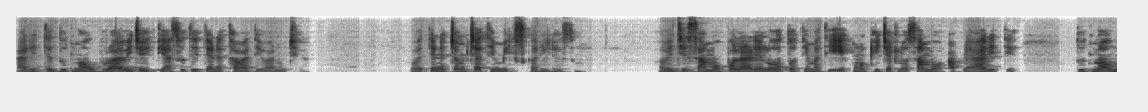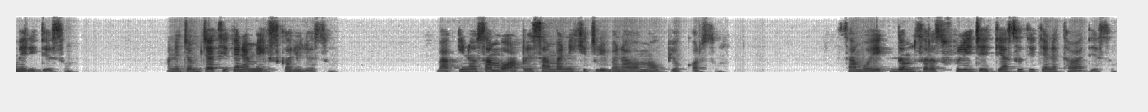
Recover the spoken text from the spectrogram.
આ રીતે દૂધમાં ઉભરો આવી જાય ત્યાં સુધી તેને થવા દેવાનું છે. હવે તેને ચમચાથી મિક્સ કરી લેશું. હવે જે સામો પલાળેલો હતો તેમાંથી એક મુઠ્ઠી જેટલો સામો આપણે આ રીતે દૂધમાં ઉમેરી દેશું અને ચમચાથી તેને મિક્સ કરી લેશું. બાકીનો સાંબો આપણે સાંબાની ખીચડી બનાવવામાં ઉપયોગ કરશું. સાંબો એકદમ સરસ ફૂલી જાય ત્યાં સુધી તેને થવા દેશું.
